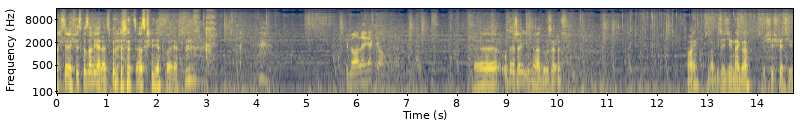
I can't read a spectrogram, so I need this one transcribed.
Aż chciałeś wszystko zawierać. Proszę, cała skrzynia twoja. Ty no ale jak ja mam wygrać? E, uderzaj na dół zaraz. Oj, robi coś dziwnego. Coś się świeci.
